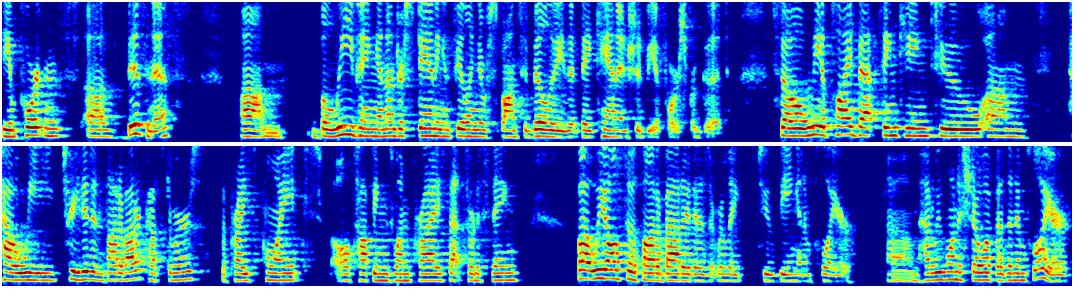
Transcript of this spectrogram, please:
the importance of business, um, believing and understanding and feeling the responsibility that they can and should be a force for good. So we applied that thinking to um, how we treated and thought about our customers, the price point, all toppings, one price, that sort of thing. But we also thought about it as it relates to being an employer um, how do we want to show up as an employer?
